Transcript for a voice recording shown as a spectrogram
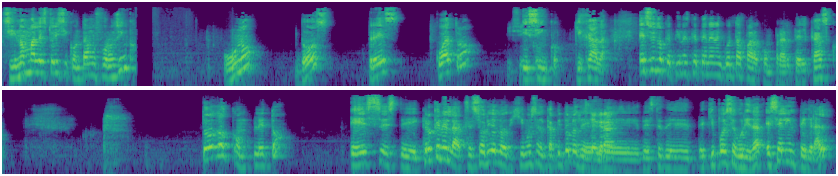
Si no mal estoy, si contamos, fueron cinco. Uno, dos, tres, cuatro y cinco, quijada. Eso es lo que tienes que tener en cuenta para comprarte el casco. Todo completo es este, creo que en el accesorio lo dijimos en el capítulo de, Integral. de- de este de, equipo de seguridad, es el integral,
